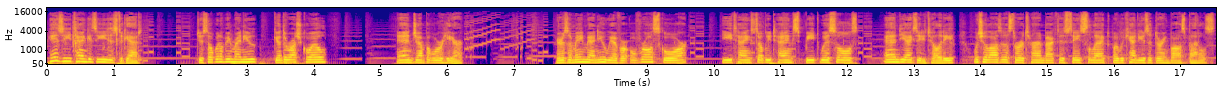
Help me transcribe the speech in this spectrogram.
His E-Tank is easiest to get. Just open up your menu, get the Rush Coil, and jump over here. Here's our main menu, we have our overall score, E-Tanks, W-Tanks, Beat Whistles, and the exit utility, which allows us to return back to stage select, but we can't use it during boss battles.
